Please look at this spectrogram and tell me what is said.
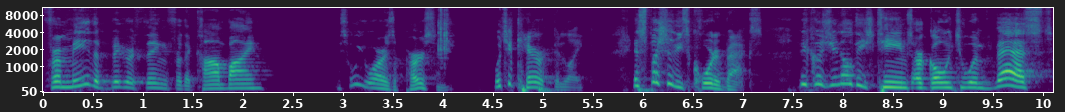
For me, the bigger thing for the combine is who you are as a person. What's your character like? Especially these quarterbacks. Because you know these teams are going to invest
